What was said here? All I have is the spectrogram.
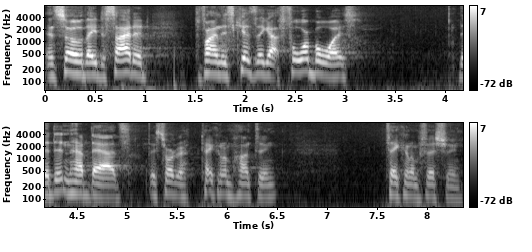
And so they decided to find these kids. They got four boys that didn't have dads. They started taking them hunting, taking them fishing.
